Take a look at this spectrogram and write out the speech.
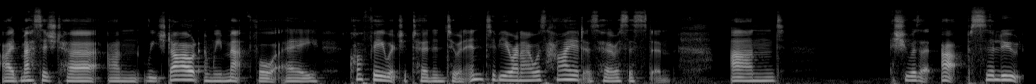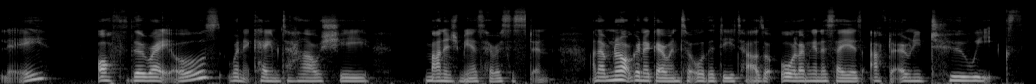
I'd messaged her and reached out, and we met for a coffee, which had turned into an interview. And I was hired as her assistant. And she was absolutely off the rails when it came to how she managed me as her assistant. And I'm not going to go into all the details. All I'm going to say is after only two weeks,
